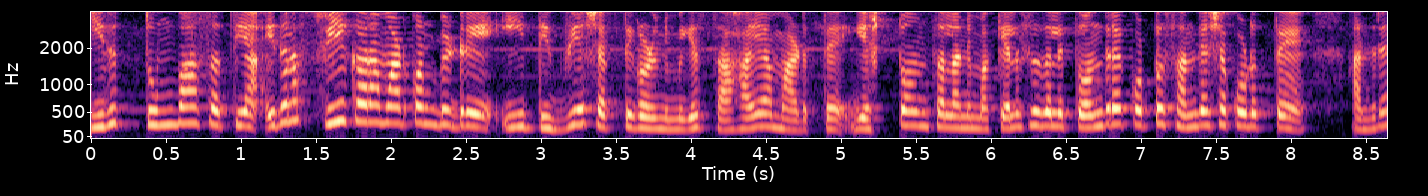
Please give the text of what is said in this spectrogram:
ಇದು ತುಂಬ ಸತ್ಯ. ಇದನ್ನು ಸ್ವೀಕಾರ ಮಾಡ್ಕೊಂಡು ಬಿಡ್ರಿ. ಈ ದಿವ್ಯ ಶಕ್ತಿಗಳು ನಿಮಗೆ ಸಹಾಯ ಮಾಡುತ್ತೆ. ಎಷ್ಟೊಂದು ಸಲ ನಿಮ್ಮ ಕೆಲಸದಲ್ಲಿ ತೊಂದರೆ ಕೊಟ್ಟು ಸಂದೇಶ ಕೊಡುತ್ತೆ. ಅಂದರೆ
